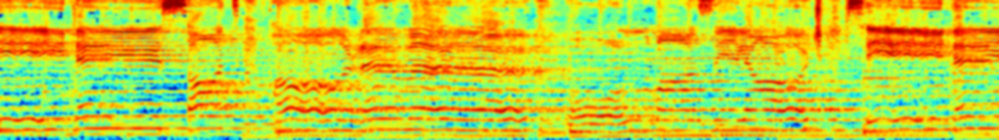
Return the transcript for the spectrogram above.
yine sat pareme. Olmaz ilaç sineye.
